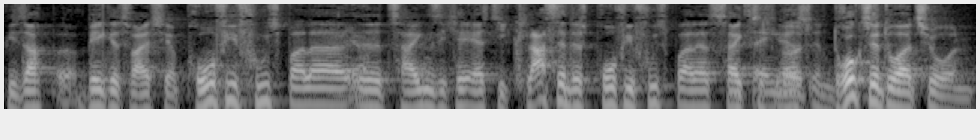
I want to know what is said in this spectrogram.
wie sagt Bekes weiß ja, Profifußballer Ja. Äh, zeigen sich ja erst, die Klasse des Profifußballers zeigt sich erst in Drucksituationen.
